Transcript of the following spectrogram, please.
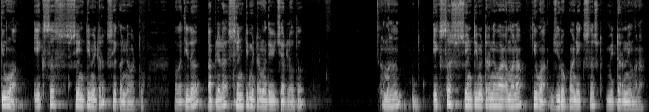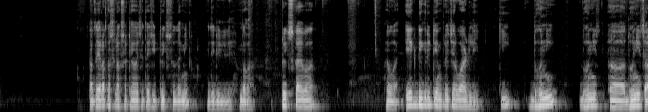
किंवा एकसष्ट सेंटीमीटर सेकंदने वाढतो बघा तिथं आपल्याला सेंटीमीटरमध्ये विचारलं होतं. म्हणून एकसष्ट सेंटीमीटरने वा म्हणा किंवा झिरो पॉईंट एकसष्ट मीटरने म्हणा. आता याला कसं लक्षात ठेवायचं त्याची ट्रिक्ससुद्धा मी इथे लिहिलेली आहे. बघा ट्रिक्स काय बघा? हे बघा एक डिग्री टेम्परेचर वाढले की ध्वनी ध्वनी ध्वनीचा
